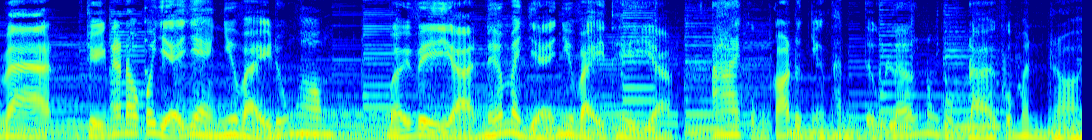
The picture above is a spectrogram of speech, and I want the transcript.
và chuyện nó đâu có dễ dàng như vậy đúng không? Bởi vì à, nếu mà dễ như vậy thì à, ai cũng có được những thành tựu lớn trong cuộc đời của mình rồi.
